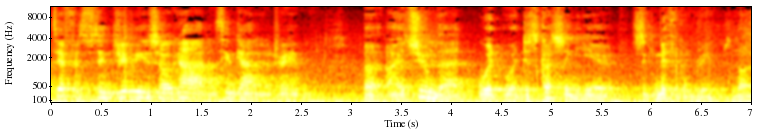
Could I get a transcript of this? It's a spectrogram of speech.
difference between dreaming you saw God and seeing God in a dream. Uh, I assume that we're, we're discussing here significant dreams, not.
